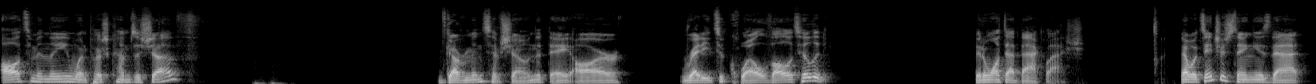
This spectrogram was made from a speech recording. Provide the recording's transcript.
ultimately, when push comes to shove, governments have shown that they are ready to quell volatility. They don't want that backlash. Now, what's interesting is that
